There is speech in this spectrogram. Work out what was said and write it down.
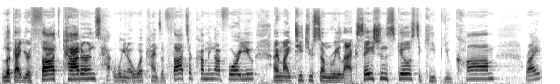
look at your thought patterns, how, you know, what kinds of thoughts are coming up for you. I might teach you some relaxation skills to keep you calm, right?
